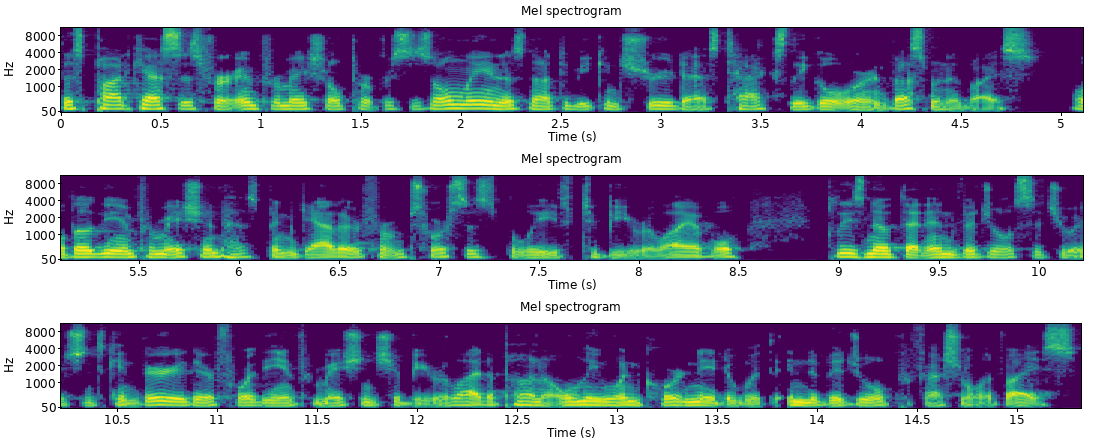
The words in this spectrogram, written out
This podcast is for informational purposes only and is not to be construed as tax, legal, or investment advice. Although the information has been gathered from sources believed to be reliable, Please note that individual situations can vary. Therefore, the information should be relied upon only when coordinated with individual professional advice.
